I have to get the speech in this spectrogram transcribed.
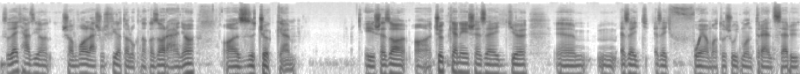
szóval az egyháziasan vallásos fiataloknak az aránya az csökken. És ez a, a csökkenés, ez egy, ez egy, ez egy folyamatos, úgymond trendszerű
